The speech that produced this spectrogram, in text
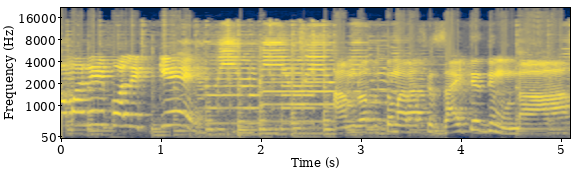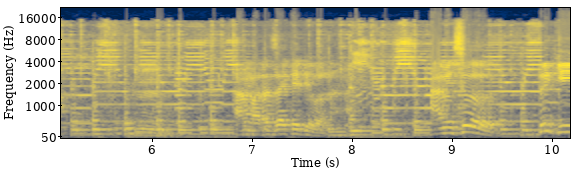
আমারই বলে কে? আমরা তো তোমার আজকে যাইতে দিব না। আমার যাইতে দিব না। আমি সুর তুই কি?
